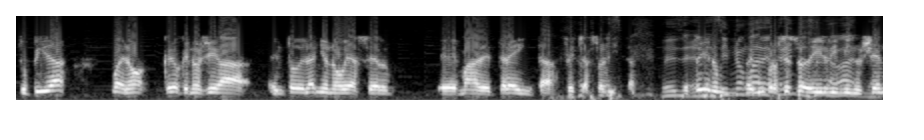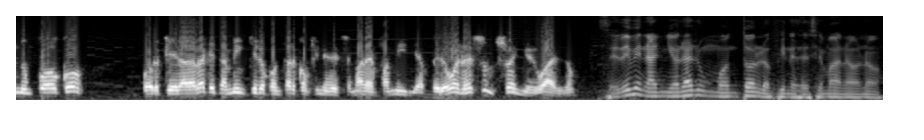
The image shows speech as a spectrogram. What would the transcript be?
tupida, bueno, creo que no llega, en todo el año no voy a hacer eh, más de 30 fechas solistas. Es- Estoy en un, en proceso 30 de ir disminuyendo un poco, porque la verdad que también quiero contar con fines de semana en familia, pero bueno, es un sueño igual, ¿no? Se deben añorar un montón los fines de semana, ¿o no?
